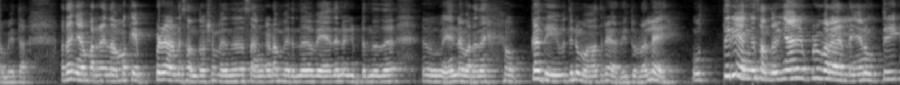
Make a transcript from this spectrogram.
സമയത്താണ് അതാ ഞാൻ പറഞ്ഞത് നമുക്ക് എപ്പോഴാണ് സന്തോഷം വരുന്നത് സങ്കടം വരുന്നത് വേദന കിട്ടുന്നത് ഏഹ് എന്നെ പറയുന്നത് ഒക്കെ ദൈവത്തിന് മാത്രമേ അറിയത്തുള്ളൂ അല്ലേ? ഒത്തിരി അങ്ങ് സന്തോഷം. ഞാൻ എപ്പോഴും പറയാറില്ല ഞാൻ ഒത്തിരി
